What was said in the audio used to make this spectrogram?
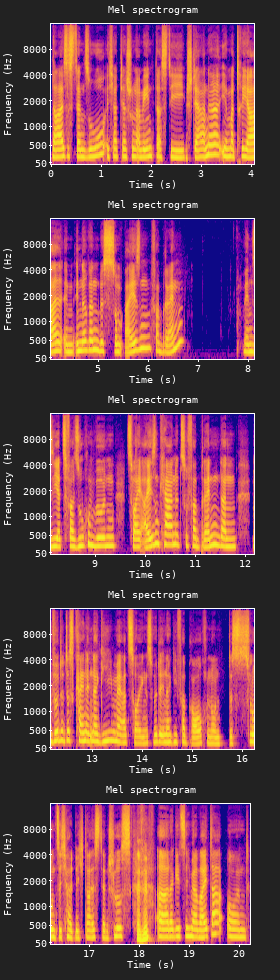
da ist es dann so, ich hatte ja schon erwähnt, dass die Sterne ihr Material im Inneren bis zum Eisen verbrennen. Wenn Sie jetzt versuchen würden, zwei Eisenkerne zu verbrennen, dann würde das keine Energie mehr erzeugen. Es würde Energie verbrauchen und das lohnt sich halt nicht. Da ist dann Schluss. Mhm. Äh, da geht es nicht mehr weiter. Und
